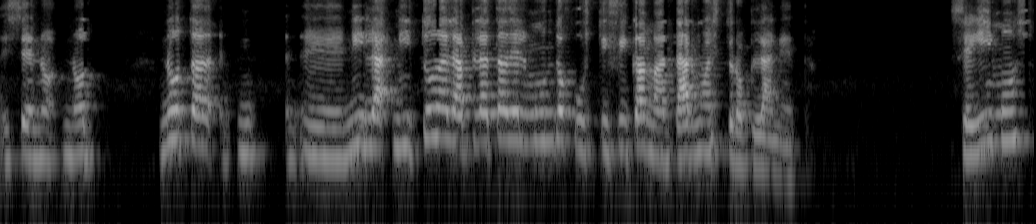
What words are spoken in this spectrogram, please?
Dice, no, no, eh, ni, ni toda la plata del mundo justifica matar nuestro planeta. ¿Seguimos?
